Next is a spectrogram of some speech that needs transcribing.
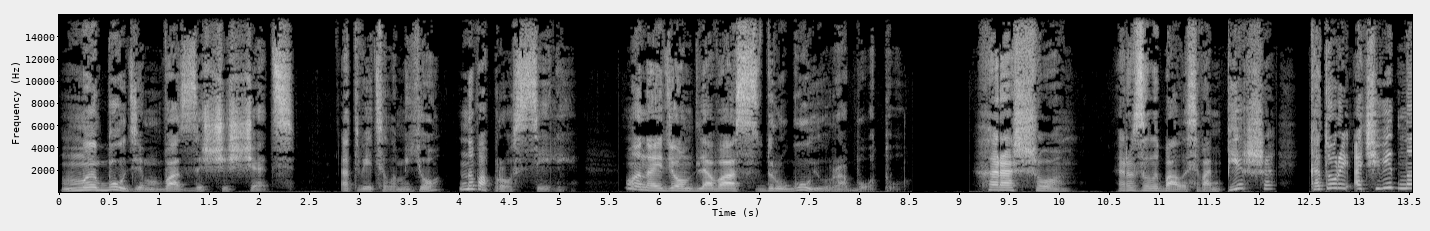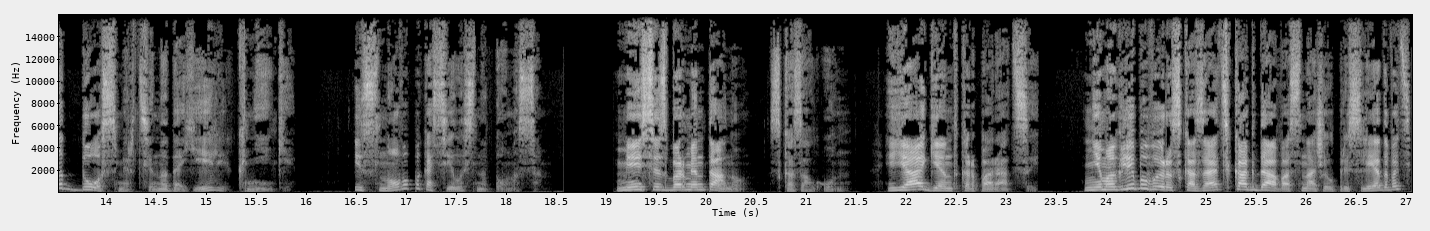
«Мы будем вас защищать», — ответила Мьё на вопрос Селии мы найдем для вас другую работу». «Хорошо», — разулыбалась вампирша, которой, очевидно, до смерти надоели книги. И снова покосилась на Томаса. «Миссис Барментану», — сказал он, — «я агент корпорации. Не могли бы вы рассказать, когда вас начал преследовать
